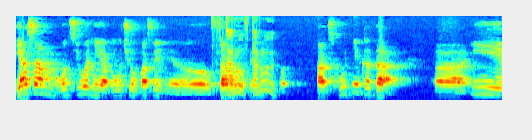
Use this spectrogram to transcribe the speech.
Я сам, вот сегодня я получил последнюю, э, вторую, вторую, вторую? от спутника, да. и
